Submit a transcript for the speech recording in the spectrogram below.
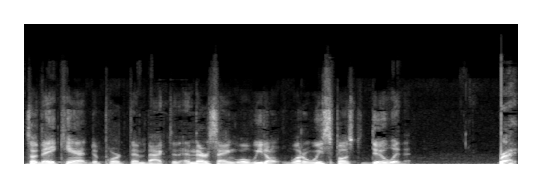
So they can't deport them back to. And they're saying, well, we don't. What are we supposed to do with it? Right.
